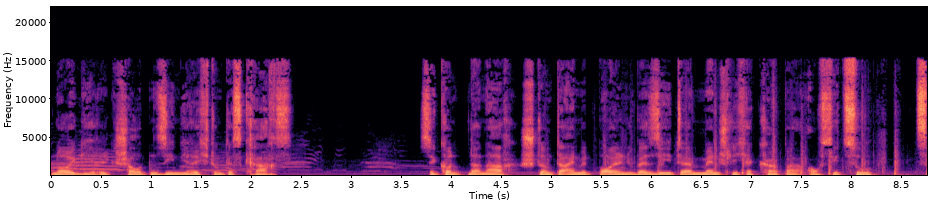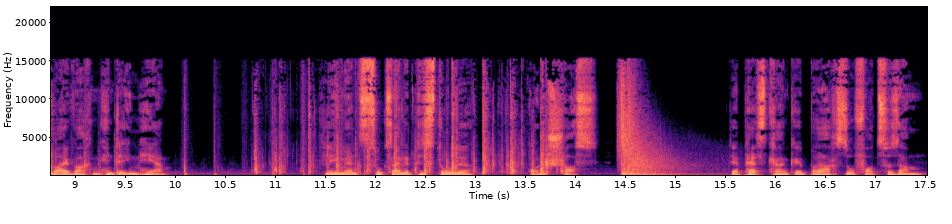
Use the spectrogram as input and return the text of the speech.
Neugierig schauten sie in die Richtung des Krachs. Sekunden danach stürmte ein mit Beulen übersäter menschlicher Körper auf sie zu, zwei Wachen hinter ihm her. Clemens zog seine Pistole und schoss. Der Pestkranke brach sofort zusammen.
